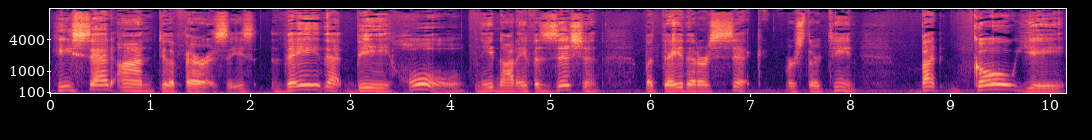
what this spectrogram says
he said unto the Pharisees, They that be whole need not a physician, but they that are sick. Verse 13. But go ye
